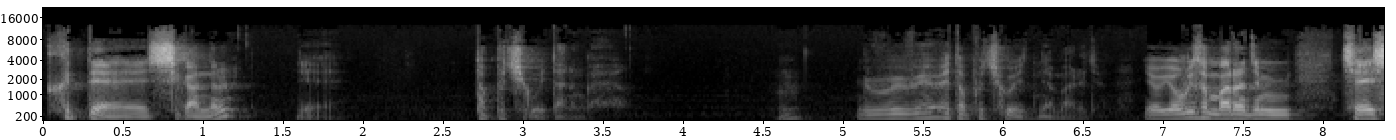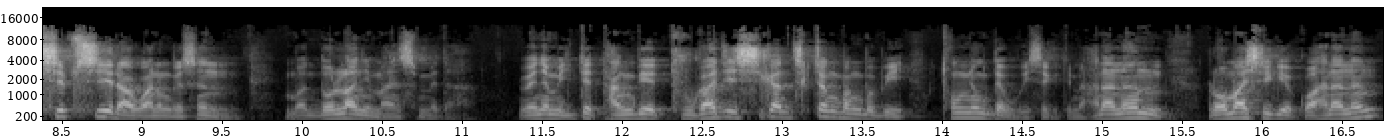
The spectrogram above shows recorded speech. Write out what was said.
그때 시간을 덧붙이고 있다는 거예요. 음? 왜, 왜 덧붙이고 있냐 말이죠. 여기서 말하는 제10시라고 하는 것은 뭐 논란이 많습니다. 왜냐하면 이때 당대에 두 가지 시간 측정 방법이 통용되고 있었기 때문에 하나는 로마식이었고 하나는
